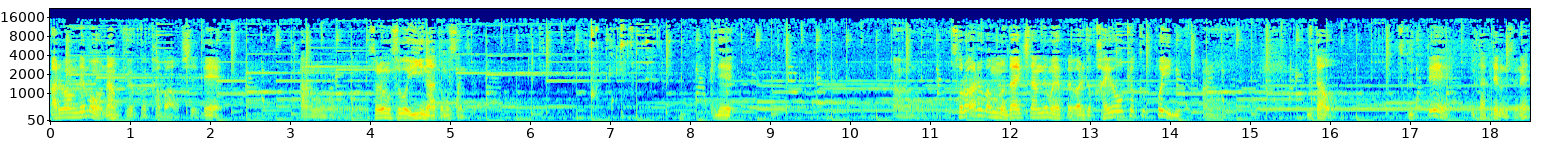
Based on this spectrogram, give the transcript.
アルバムでも何曲かカバーをしててあのそれもすごいいいなと思ってたんですよ。であのソロアルバムの第一弾でもやっぱり割と歌謡曲っぽいあの歌を作って歌ってるんですよね。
